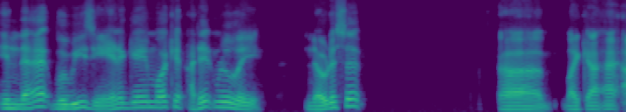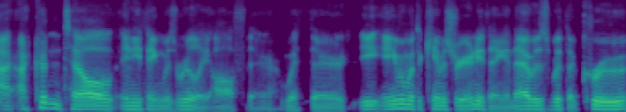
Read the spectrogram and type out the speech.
in that Louisiana game, like at I didn't really notice it. Uh, like I, I, I couldn't tell anything was really off there with their even with the chemistry or anything, and that was with a crew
